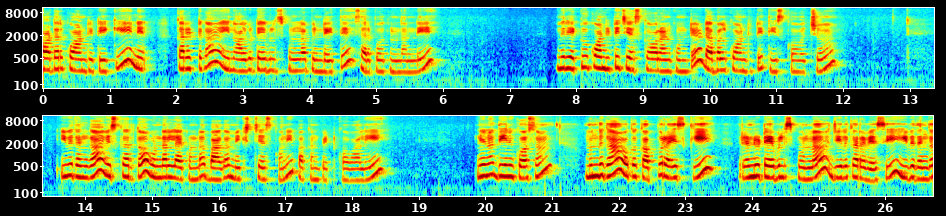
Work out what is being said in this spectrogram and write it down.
వాటర్ క్వాంటిటీకి నే కరెక్ట్గా ఈ నాలుగు టేబుల్ స్పూన్ల పిండి అయితే సరిపోతుందండి. మీరు ఎక్కువ క్వాంటిటీ చేసుకోవాలనుకుంటే డబల్ క్వాంటిటీ తీసుకోవచ్చు. ఈ విధంగా విస్కర్తో ఉండలు లేకుండా బాగా మిక్స్ చేసుకొని పక్కన పెట్టుకోవాలి. నేను దీనికోసం ముందుగా ఒక కప్పు రైస్కి రెండు టేబుల్ స్పూన్ల జీలకర్ర వేసి ఈ విధంగా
